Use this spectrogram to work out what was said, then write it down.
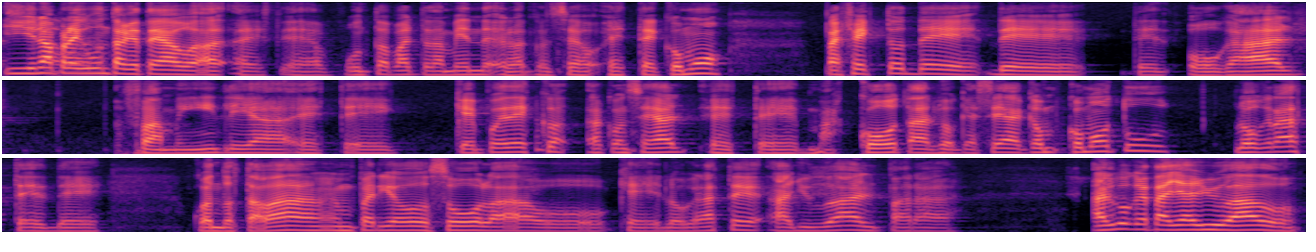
y, una pregunta que te hago, este, a, punto aparte también del consejo, este, ¿cómo, para efectos de, de, hogar, familia, este, ¿qué puedes aconsejar, este, mascotas, lo que sea? ¿Cómo, cómo tú lograste de cuando estabas en un periodo sola o que lograste ayudar para algo que te haya ayudado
